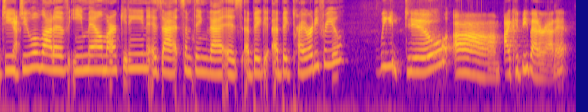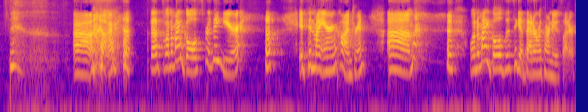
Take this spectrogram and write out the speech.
Do you Yeah. do a lot of email marketing? Is that something that is a big a big priority for you? We do. Um, I could be better at it. Uh, that's one of my goals for the year. it's in my Erin Condren. Um, one of my goals is to get better with our newsletter.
